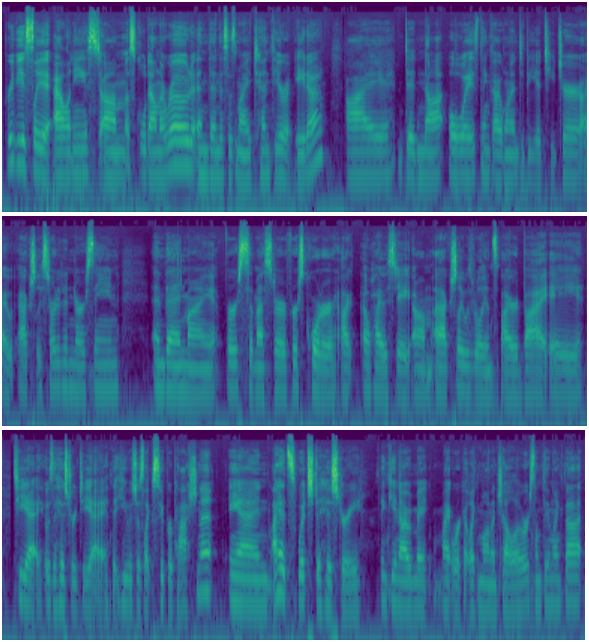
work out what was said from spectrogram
previously at Allen East, um, a school down the road, and then this is my 10th year at Ada. I did not always think I wanted to be a teacher. I actually started in nursing. And then my first semester, first quarter at Ohio State, um, I actually was really inspired by a TA. It was a history TA that he was just like super passionate. And I had switched to history, thinking I would make, might work at like Monticello or something like that.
